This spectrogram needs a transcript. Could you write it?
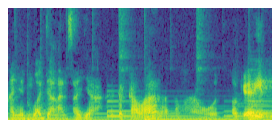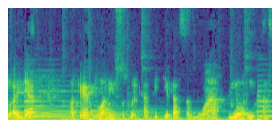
hanya dua jalan saja, kekekalan atau maut. Oke, itu aja. Oke, Tuhan Yesus berkati kita semua. Prioritas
